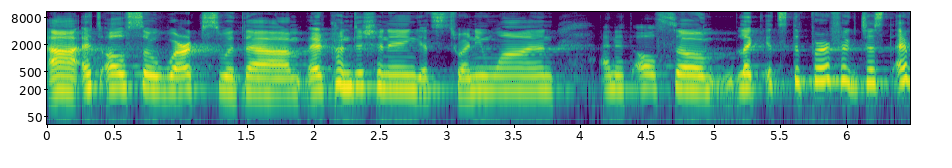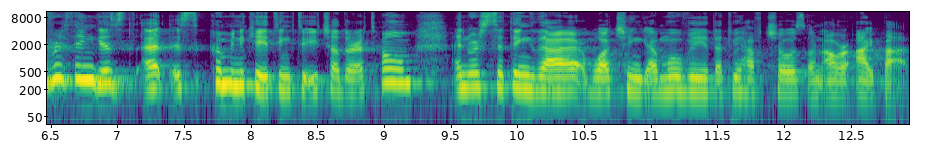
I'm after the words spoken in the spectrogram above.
Uh, it also works with um, air conditioning, it's 21. And it also, like, it's the perfect, just everything is, uh, is communicating to each other at home. And we're sitting there watching a movie that we have chose on our iPad.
